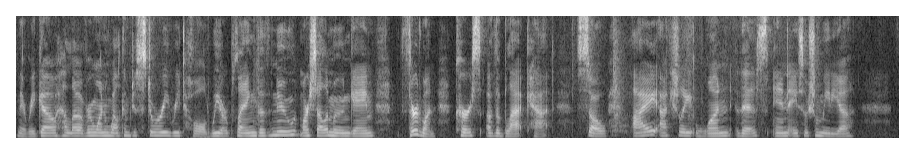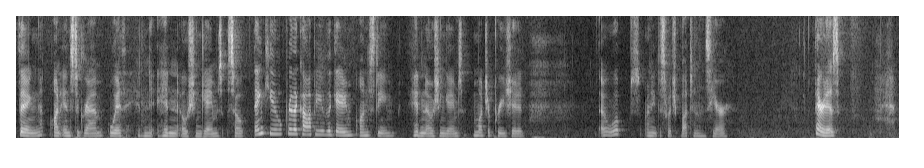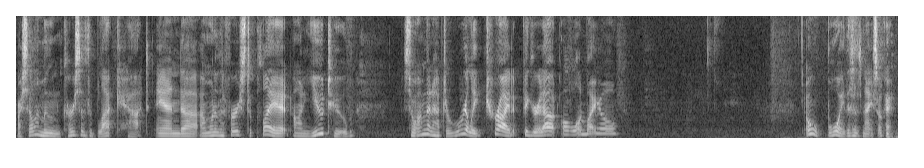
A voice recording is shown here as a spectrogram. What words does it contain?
There we go. Hello, everyone. Welcome to Story Retold. We are playing the new Marcella Moon game, third one, Curse of the Black Cat. So, I actually won this in a social media thing on Instagram with Hidden, Hidden Ocean Games. So, thank you for the copy of the game on Steam. Hidden Ocean Games. Much appreciated. Oh, whoops. I need to switch buttons here. There it is. Marcella Moon, Curse of the Black Cat. And uh, I'm one of the first to play it on YouTube. So I'm to have to really try to figure it out all on my own. Oh boy, this is nice. Okay.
